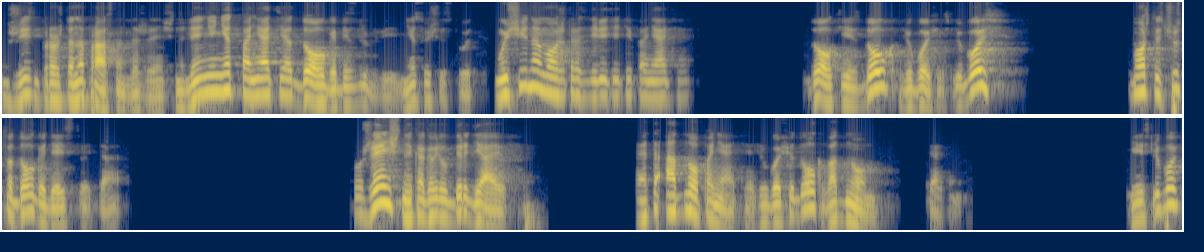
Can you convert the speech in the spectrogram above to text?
жизнь прожита напрасно для женщины. Для нее нет понятия долга без любви, не существует. Мужчина может разделить эти понятия. Долг есть долг, любовь есть любовь. Может из чувства долга действовать, да. У женщины, как говорил Бердяев, это одно понятие. Любовь и долг в одном. Есть любовь,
